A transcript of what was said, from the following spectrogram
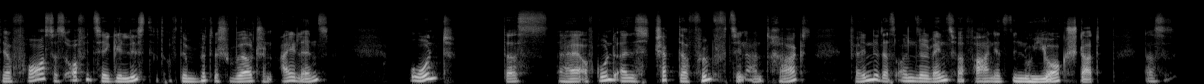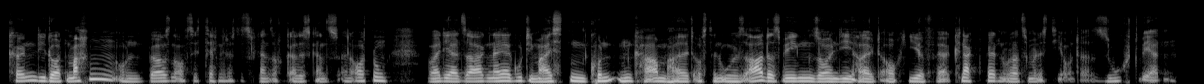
Der Fonds ist offiziell gelistet auf den British Virgin Islands und das äh, aufgrund eines Chapter 15 Antrags verhindert das Insolvenzverfahren jetzt in New York statt. Das können die dort machen und börsenaufsichtstechnisch ist das ganz auch alles ganz in Ordnung, weil die halt sagen, naja gut, die meisten Kunden kamen halt aus den USA, deswegen sollen die halt auch hier verknackt werden oder zumindest hier untersucht werden.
